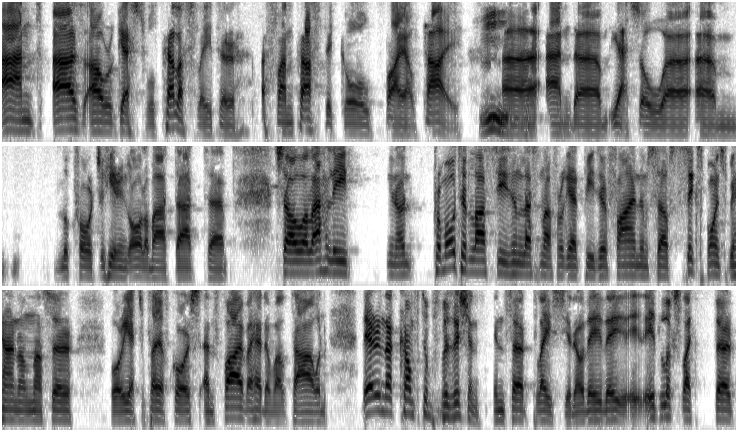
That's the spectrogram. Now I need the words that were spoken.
And as our guest will tell us later, a fantastic goal by Altai. Mm. Uh, and um, yeah, so uh, um, look forward to hearing all about that. Uh, so Al Ahly, you know, promoted last season. Let's not forget, Peter, find themselves six points behind Al Nassr, who are yet to play, of course, and five ahead of Al Ta'awan. They're in that comfortable position in third place. You know, they they it looks like third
